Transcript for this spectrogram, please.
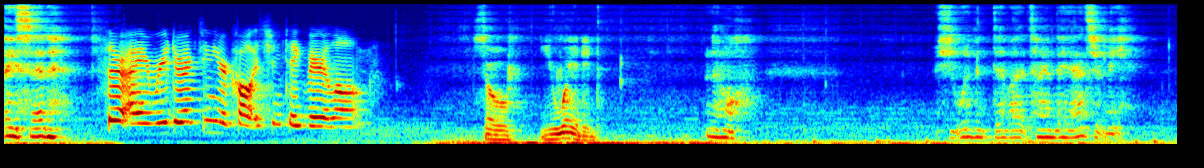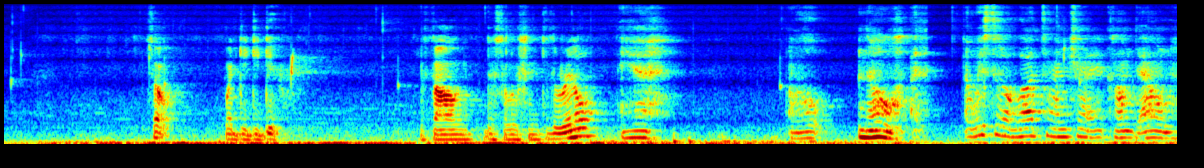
They said Sir, I am redirecting your call. It shouldn't take very long. So, you waited. no. She would have been dead by the time they answered me. So, what did you do? You found the solution to the riddle? Yeah. Oh no. I, I wasted a lot of time trying to calm down.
